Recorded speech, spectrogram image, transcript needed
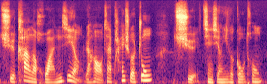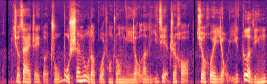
去看了环境，然后在拍摄中去进行一个沟通。就在这个逐步深入的过程中，你有了理解之后，就会有一个灵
